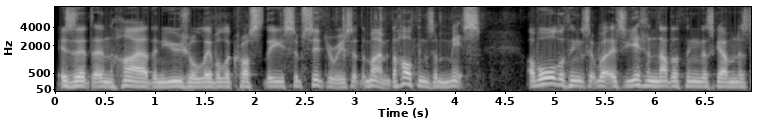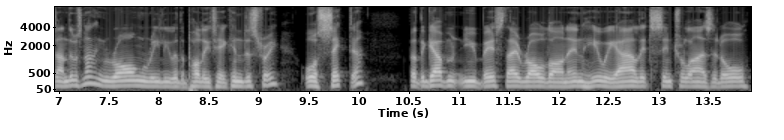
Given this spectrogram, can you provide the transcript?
is at an higher than usual level across the subsidiaries at the moment. The whole thing's a mess. Of all the things that well, it's yet another thing this government has done. There was nothing wrong really with the polytech industry or sector, but the government knew best. They rolled on in. Here we are. Let's centralise it all.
